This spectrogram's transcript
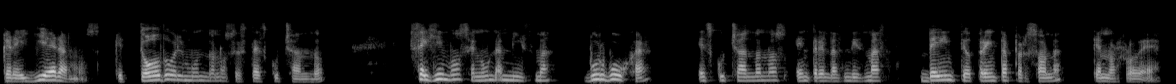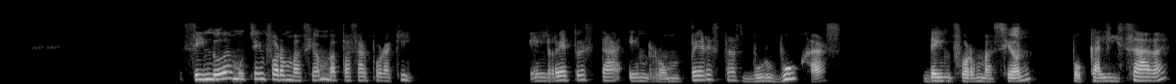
creyéramos que todo el mundo nos está escuchando, seguimos en una misma burbuja, escuchándonos entre las mismas 20 o 30 personas que nos rodean. Sin duda, mucha información va a pasar por aquí. El reto está en romper estas burbujas de información focalizada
